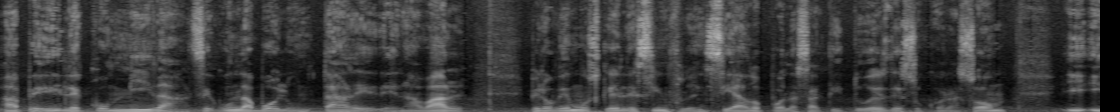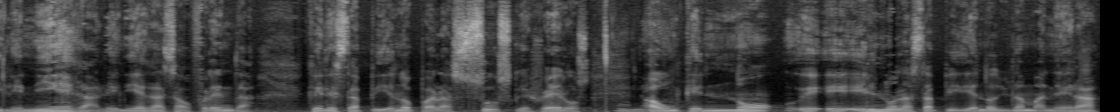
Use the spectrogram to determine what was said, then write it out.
a pedirle comida según la voluntad de, de Nabal pero vemos que él es influenciado por las actitudes de su corazón y, le niega, le niega esa ofrenda que él está pidiendo para sus guerreros, aunque no, eh, eh, él no la está pidiendo de una manera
